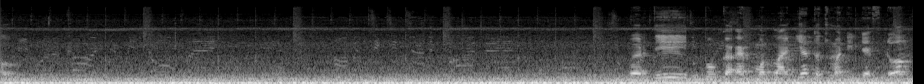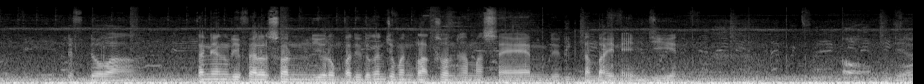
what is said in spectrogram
oh berarti buka F mode lagi atau cuma di dev doang Dev doang. Kan yang di Velson Euro 4 itu kan cuman klakson sama sen, jadi tambahin engine. oh Iya.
